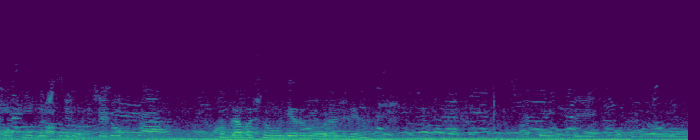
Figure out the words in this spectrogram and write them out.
Сейчас мы вышли. Тогава ще му дерно оръжие. Na konci otvoru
